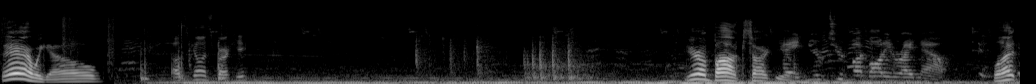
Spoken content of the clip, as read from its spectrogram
There we go. How's it going, Sparky? You're a box, aren't you? Hey, noob tube my body right now. What?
